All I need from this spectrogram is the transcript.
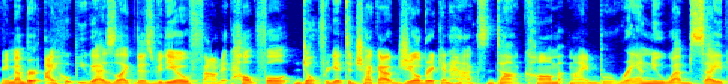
Remember, I hope you guys liked this video, found it helpful. Don't forget to check out jailbreakandhacks.com, my brand new website.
